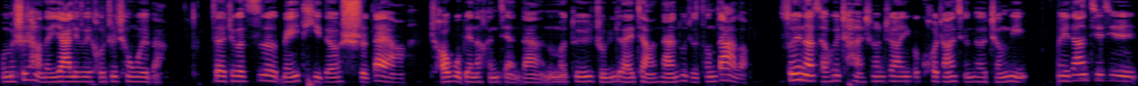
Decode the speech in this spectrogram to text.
我们市场的压力位和支撑位吧？在这个自媒体的时代啊，炒股变得很简单，那么对于主力来讲难度就增大了，所以呢才会产生这样一个扩张型的整理。每当接近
